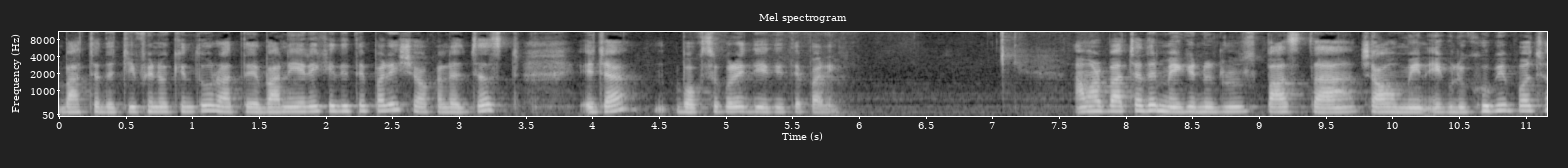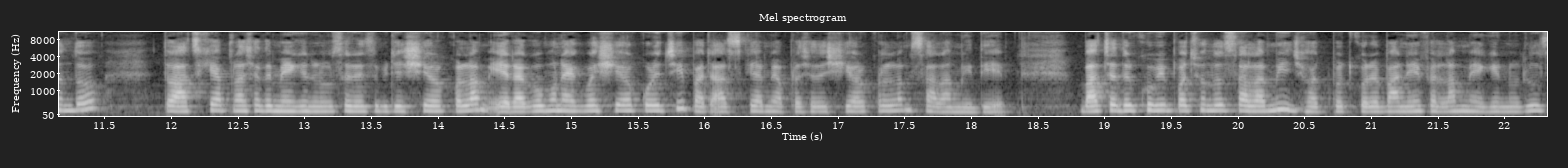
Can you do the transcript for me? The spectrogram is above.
বাচ্চাদের টিফিনও কিন্তু রাতে বানিয়ে রেখে দিতে পারি, সকালে জাস্ট এটা বক্সে করে দিয়ে দিতে পারি। আমার বাচ্চাদের ম্যাগি নুডলস, পাস্তা, চাউমিন এগুলি খুবই পছন্দ। তো আজকে আপনার সাথে ম্যাগি নুডলসের রেসিপিটা শেয়ার করলাম। এর আগেও মনে একবার শেয়ার করেছি বাট আজকে আমি আপনার সাথে শেয়ার করলাম সালামি দিয়ে। বাচ্চাদের খুবই পছন্দ সালামি, ঝটপট করে বানিয়ে ফেললাম ম্যাগি নুডলস।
